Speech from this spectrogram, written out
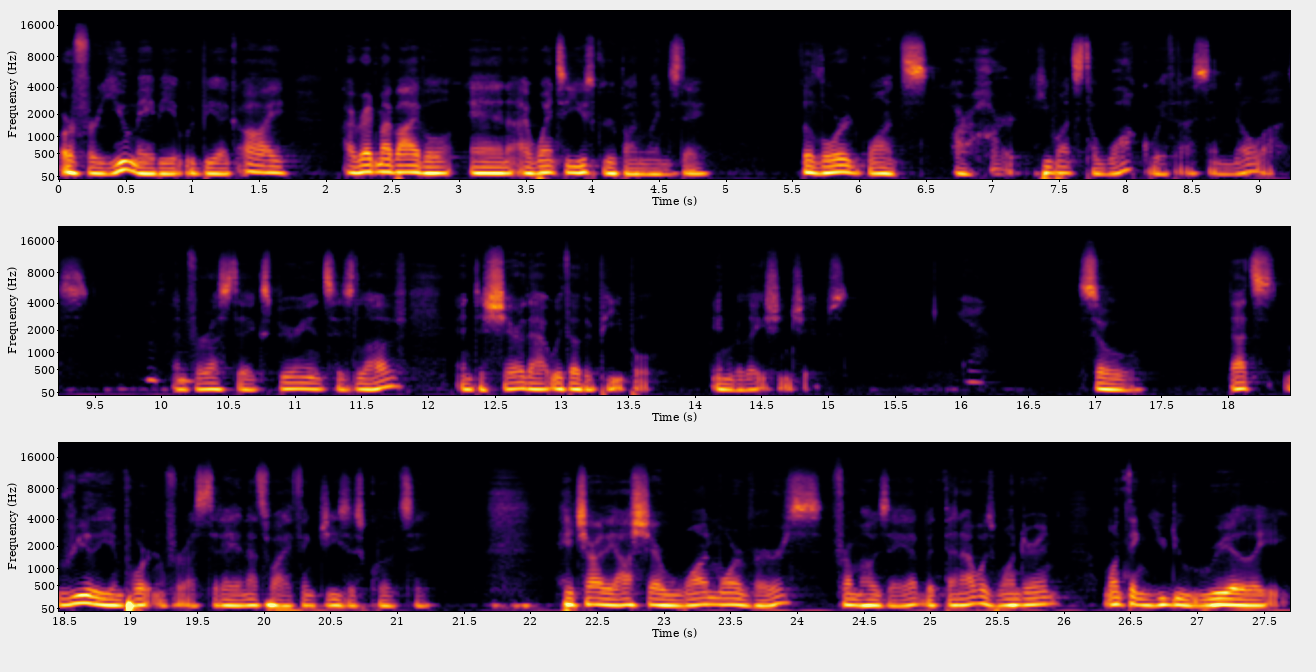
Or for you, maybe it would be like, oh, I, I read my Bible and I went to youth group on Wednesday. The Lord wants our heart. He wants to walk with us and know us, and for us to experience His love and to share that with other people in relationships. Yeah. So that's really important for us today, and that's why I think Jesus quotes it. Hey, Charly, I'll share one more verse from Hosea, but then I was wondering one thing you do really,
